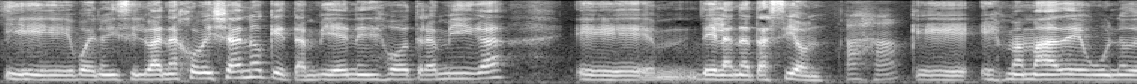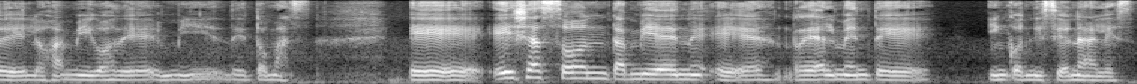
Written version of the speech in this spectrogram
Y bueno, y Silvana Jovellano, que también es otra amiga eh, de la natación, que es mamá de uno de los amigos de, mi, de Tomás. Eh, ellas son también eh, realmente incondicionales.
